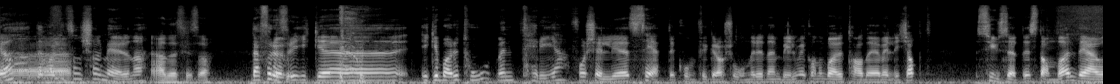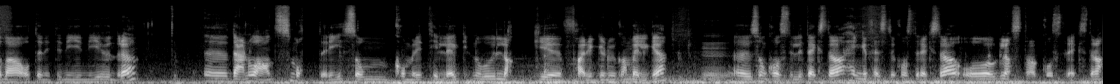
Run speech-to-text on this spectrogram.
Ja, det var litt sånn sjarmerende. Ja, det syns jeg. Det er for øvrig ikke, ikke bare to, men tre forskjellige setekonfigurasjoner i den bilen. Vi kan jo bare ta det veldig kjapt. Syvseter standard, det er jo da 899-900. Eh, Det er noe annet småtteri som kommer i tillegg. Noen lakkfarger du kan velge, mm. som koster litt ekstra. Hengefeste koster ekstra, og glasstak koster ekstra.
